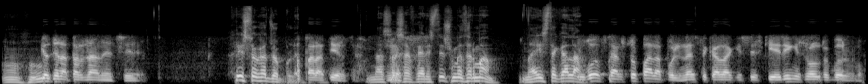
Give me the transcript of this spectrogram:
mm-hmm. και ότι να περνάνε έτσι. Χρήστο Γατζόπουλε. Να σας ναι. ευχαριστήσουμε θερμά. Να είστε καλά. Εγώ ευχαριστώ πάρα πολύ. Να είστε καλά και εσείς και ειρήνη σε όλο τον κόσμο.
